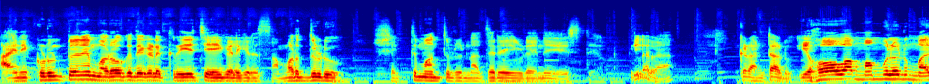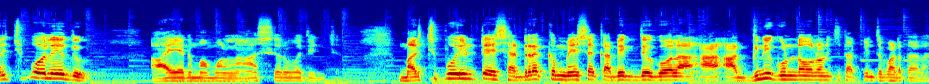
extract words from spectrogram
ఆయన ఎక్కడుంటూనే మరొక దగ్గర క్రియ చేయగలిగిన సమర్థుడు శక్తిమంతుడు నజరేయుడైన యేసుదేవుడు. పిల్లరా ఇక్కడ అంటాడు యహోవా మమ్ములను మరిచిపోలేదు. ఆయన మమ్మల్ని ఆశీర్వదించాడు మర్చిపోయి ఉంటే షడ్రక్క మేషక్ అభిజ్ఞ అగ్నిగుండంలో నుంచి తప్పించబడతారా?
